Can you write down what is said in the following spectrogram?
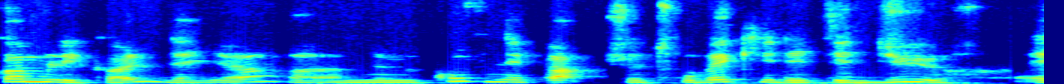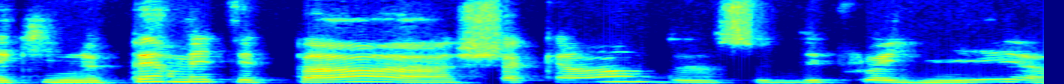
comme l'école d'ailleurs, euh, ne me convenait pas. Je trouvais qu'il était dur et qu'il ne permettait pas à chacun de se déployer euh,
